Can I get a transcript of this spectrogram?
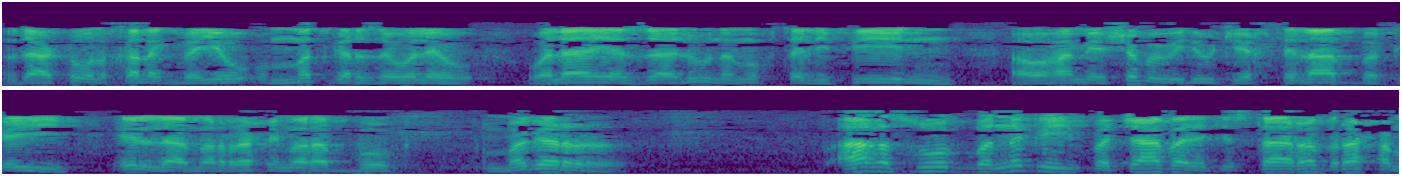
نو دا ټول خلق به یو امت ګرځولیو ولا یزالون مختلفین او همیشه به ویدو چې اختلاف بکئی الا من رحم ربک مگر هغه څوک به نه کوي په چا باندې چې ستا رب رحم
